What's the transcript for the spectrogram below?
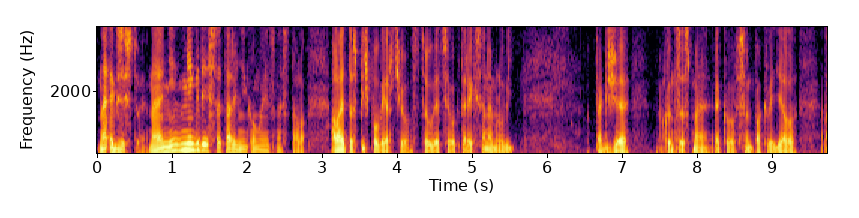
neexistuje. Ne, nikdy se tady nikomu nic nestalo. Ale je to spíš pověrčivost, jsou věci, o kterých se nemluví. Takže dokonce jsme, jako jsem pak viděl a,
